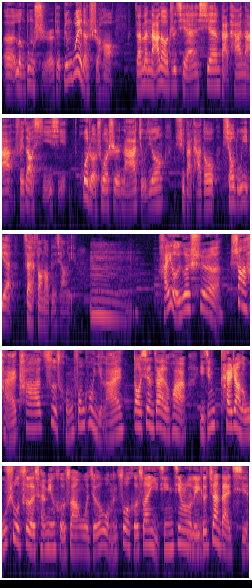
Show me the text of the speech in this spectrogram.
呃冷冻室这冰柜的时候，咱们拿到之前，先把它拿肥皂洗一洗，或者说是拿酒精去把它都消毒一遍，再放到冰箱里。嗯，还有一个是上海，它自从封控以来到现在的话，已经开展了无数次的全民核酸。我觉得我们做核酸已经进入了一个倦怠期。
